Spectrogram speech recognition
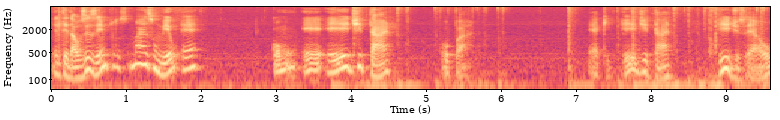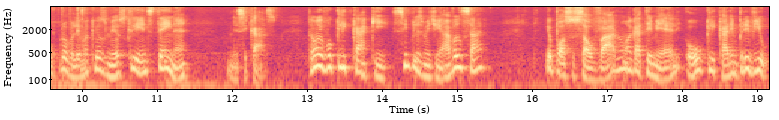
Ele te dá os exemplos, mas o meu é como editar. Opa, é aqui, editar vídeos. É o problema que os meus clientes têm, né? Nesse caso. Então eu vou clicar aqui simplesmente em avançar. Eu posso salvar no HTML ou clicar em preview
